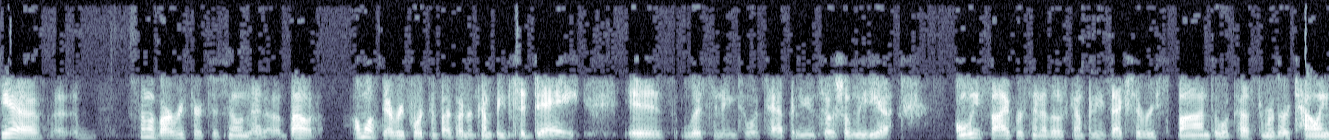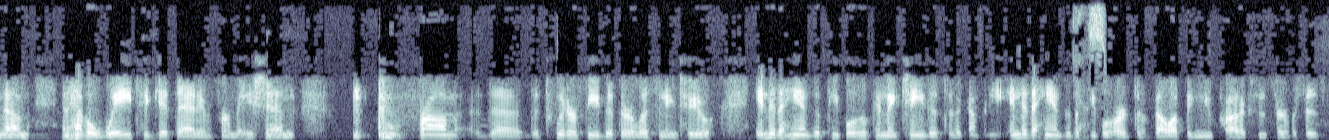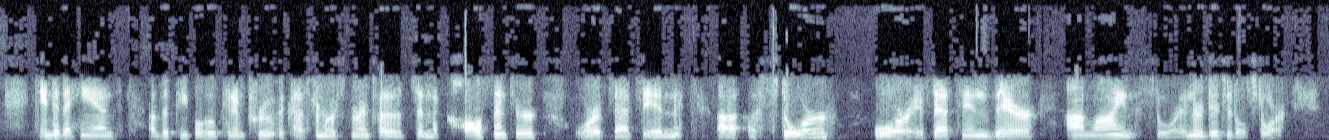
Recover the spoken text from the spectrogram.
Yeah, uh, some of our research has shown that about almost every Fortune 500 company today is listening to what's happening in social media. Only 5% of those companies actually respond to what customers are telling them and have a way to get that information from the, the Twitter feed that they're listening to into the hands of people who can make changes to the company, into the hands of the yes. people who are developing new products and services, into the hands of the people who can improve the customer experience, whether it's in the call center or if that's in uh, a store or if that's in their online store, in their digital store.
